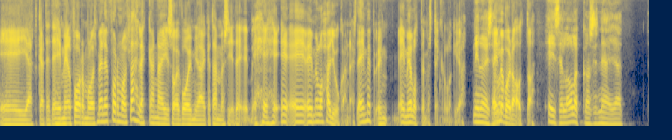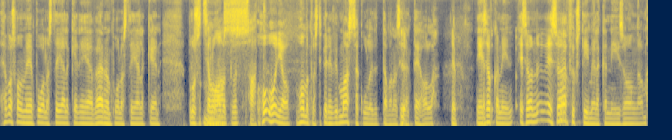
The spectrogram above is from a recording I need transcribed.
ei jätkät, että ei meillä formuloissa, meillä ei formuloissa lähellekään näin isoja voimia eikä tämmöisiä, että ei, ei, ei, ei, ei meillä ole hajukaan näistä, ei, me, ei, ei meillä ole tämmöistä teknologiaa, niin no ei, ei me voida auttaa. Ei siellä olekaan, siis nämä jää hevosvoimien puolesta jälkeen ja väännön puolesta jälkeen, plus että siellä on huomattavasti, hu, joo, huomattavasti pienempi massa kuljetettavana sillä Jep. teholla. Jep. Niin ei se, niin, ei se, on, ei se ole F1-tiimeillekään niin iso ongelma.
